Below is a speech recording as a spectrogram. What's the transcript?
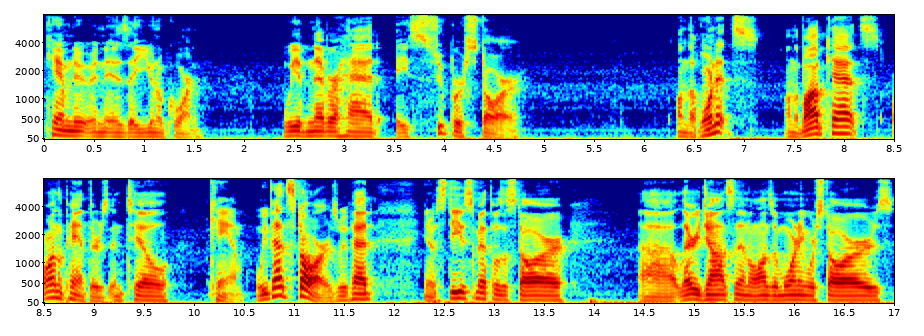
Cam Newton is a unicorn. We have never had a superstar on the Hornets, on the Bobcats, or on the Panthers until Cam. We've had stars. We've had, you know, Steve Smith was a star. Uh, Larry Johnson, Alonzo Mourning were stars.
